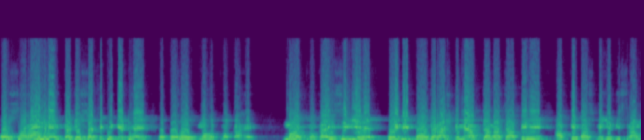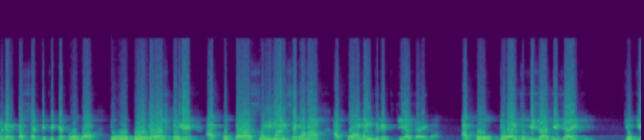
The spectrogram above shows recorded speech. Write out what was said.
और श्रामणेर का जो सर्टिफिकेट है, वो बहुत महत्व का है। महत्व का इसीलिए है, कोई भी बौद्ध राष्ट्र में आप जाना चाहते हैं, आपके पास में यदि श्रामणेर का सर्टिफिकेट होगा तो वो बौद्ध राष्ट्र में आपको बड़ा सम्मान से वहाँ आपको आमंत्रित किया जाएगा। आपको तुरंत वीज़ा दी जाएगी, क्योंकि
